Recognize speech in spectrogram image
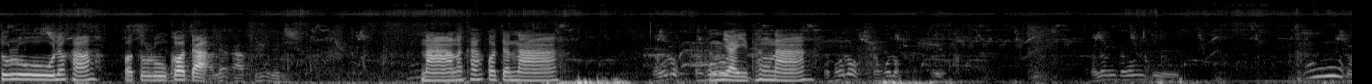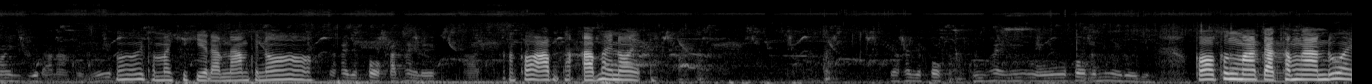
ตูรูนะคะพอตูรูก็จะแล้วอาบที่นี่เลยหนานะคะ ก็จะหนาเอาลูกเอาลูกทั้งใหญ่ทั้งหนาเอาพ่อลูกเอาพ่อลูกเออเอาลูกเอาลูกเอออู้ทำไมเกียดอาบน้ำผมนี่เอ้ยทำไมขี้เกียจอาบน้ำเทนอจะให้จะพ่อคัดให้เลยอ่าอะพ่ออาบอาบให้หน่อย จะให้จะพ่อครูให้นี่โอ้พ่อก็เมื่อยด้วยดิพ่อเพิ่งมาจากทำงานด้วย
